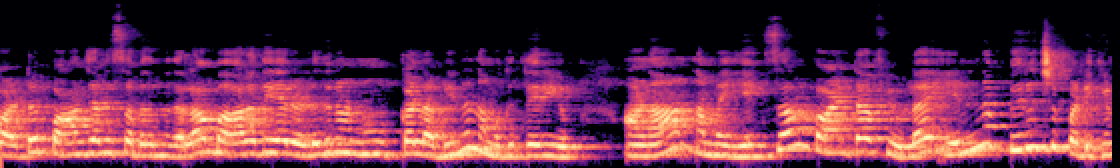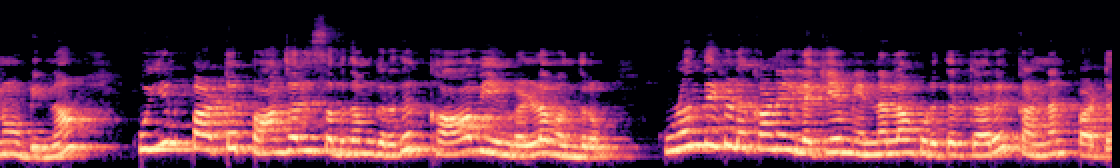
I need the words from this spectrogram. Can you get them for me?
பாட்டு பாஞ்சாலி சபதம் இதெல்லாம் பாரதியார் எழுதின நூல்கள் அப்படின்னு நமக்கு தெரியும். ஆனால் நம்ம எக்ஸாம் பாயிண்ட் ஆஃப் வியூவில் என்ன பிரித்து படிக்கணும் அப்படின்னா குயில் பாட்டு பாஞ்சாலி சபதம்ங்கிறது காவியங்களில் வந்துடும் குழந்தைகளுக்கான இலக்கியம் என்னெல்லாம் கொடுத்துருக்காரு? கண்ணன் பாட்டு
